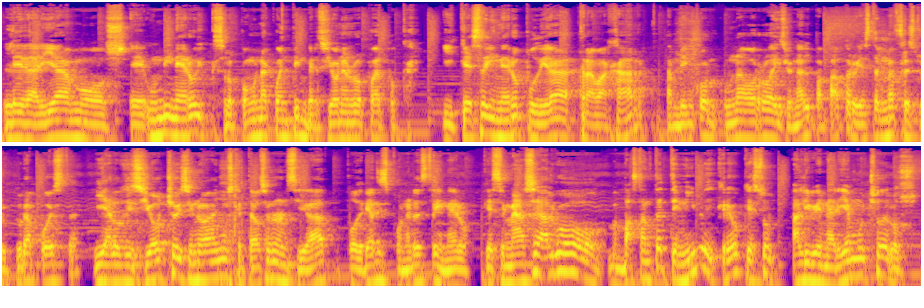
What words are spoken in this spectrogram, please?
le daríamos eh, un dinero y que se lo ponga una cuenta de inversión no lo pueda tocar? Y que ese dinero pudiera trabajar también con un ahorro adicional del papá, pero ya está en una infraestructura puesta. Y a los 18, 19 años que te vas a la universidad, podrías disponer de este dinero. Que se me hace algo bastante temible y creo que eso aliviaría mucho de, los,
